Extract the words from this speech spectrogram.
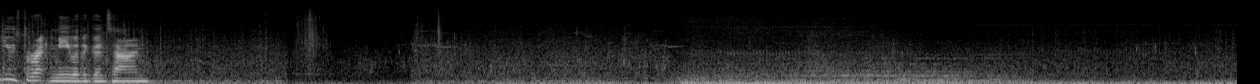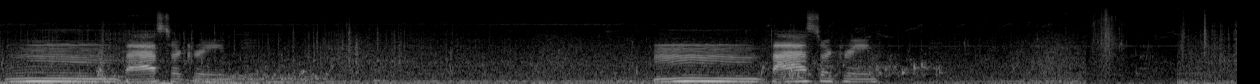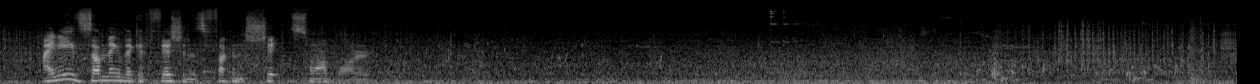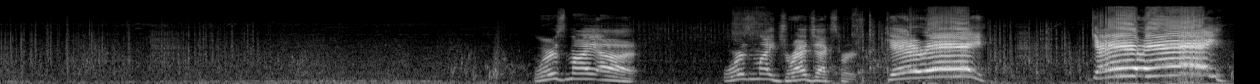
You threaten me with a good time. Mmm, bastard cream. Mmm, bastard cream. I need something that could fish in this fucking shit swamp water. Where's my, uh... Where's my dredge expert? Gary! Gary!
